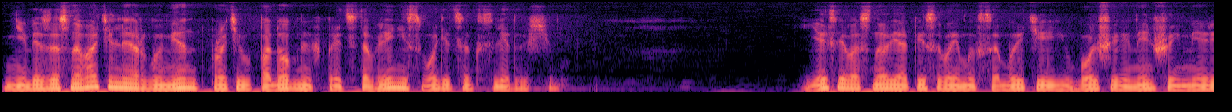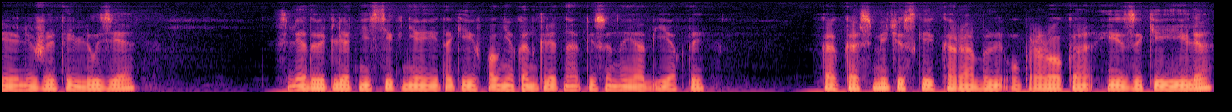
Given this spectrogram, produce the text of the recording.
Небезосновательный аргумент против подобных представлений сводится к следующему. Если в основе описываемых событий в большей или меньшей мере лежит иллюзия, следует ли отнести к ней и такие вполне конкретно описанные объекты, как космический корабль у пророка Иезекииля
